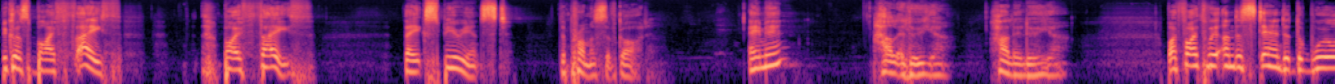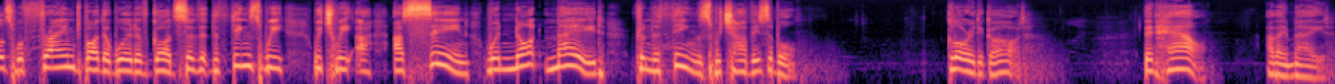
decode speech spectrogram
because by faith by faith, they experienced the promise of God. Amen? Hallelujah. Hallelujah. By faith, we understand that the worlds were framed by the word of God, so that the things we, which we are, are seen were not made from the things which are visible. Glory to God. Then how are they made?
